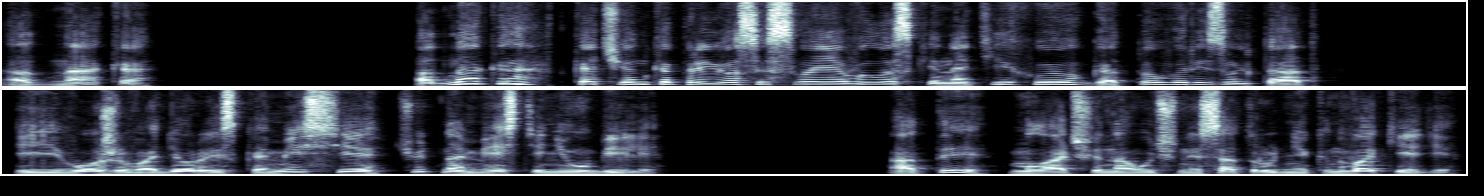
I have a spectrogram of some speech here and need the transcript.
Однако... Однако Ткаченко привез из своей вылазки на Тихую готовый результат, и его живодеры из комиссии чуть на месте не убили. А ты, младший научный сотрудник Нвакеди,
